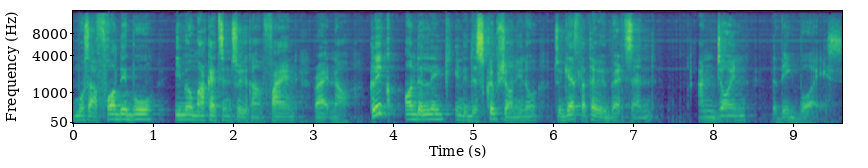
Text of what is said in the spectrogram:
most affordable email marketing tool you can find right now. Click on the link in the description, you know, to get started with BirdSend and join the big boys.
